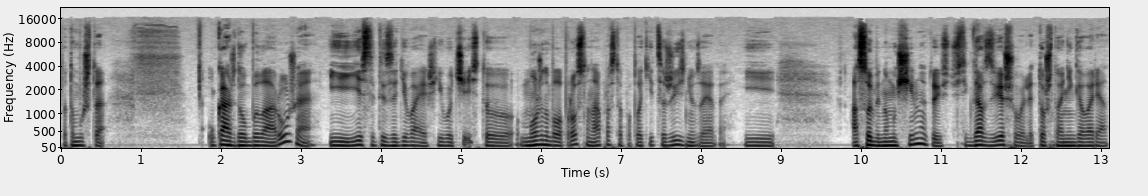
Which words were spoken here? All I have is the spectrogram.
потому что у каждого было оружие, и если ты задеваешь его честь, то можно было просто-напросто поплатиться жизнью за это. И особенно мужчины, то есть всегда взвешивали то, что они говорят.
